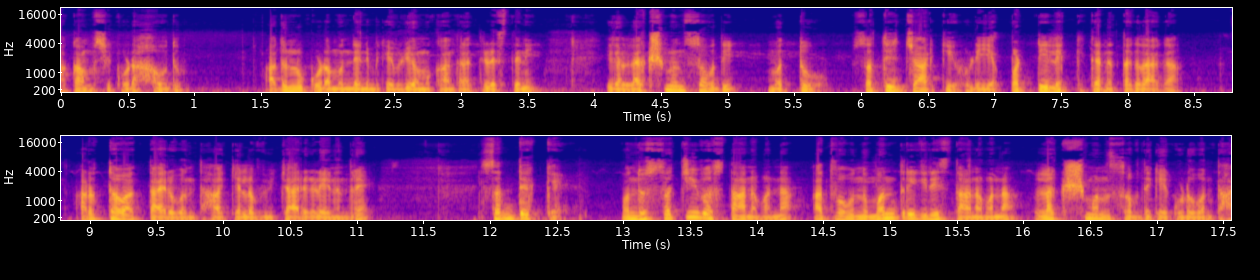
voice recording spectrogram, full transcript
ಆಕಾಂಕ್ಷಿ ಕೂಡ ಹೌದು. ಅದನ್ನು ಕೂಡ ಮುಂದೆ ನಿಮಗೆ ವಿಡಿಯೋ ಮುಖಾಂತರ ತಿಳಿಸ್ತೀನಿ. ಈಗ ಲಕ್ಷ್ಮಣ್ ಸವದಿ ಮತ್ತು ಸತೀಶ್ ಜಾರಕಿಹೊಳಿಯ ಪಟ್ಟಿ ಲೆಕ್ಕವನ್ನು ತೆಗೆದಾಗ ಅರ್ಥವಾಗ್ತಾ ಇರುವಂತಹ ಕೆಲವು ವಿಚಾರಗಳೇನೆಂದರೆ, ಸದ್ಯಕ್ಕೆ ಒಂದು ಸಚಿವ ಸ್ಥಾನವನ್ನು ಅಥವಾ ಒಂದು ಮಂತ್ರಿಗಿರಿ ಸ್ಥಾನವನ್ನು ಲಕ್ಷ್ಮಣ್ ಸವದಿಗೆ ಕೊಡುವಂತಹ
